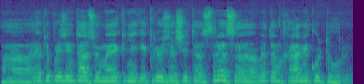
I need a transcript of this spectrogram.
а, эту презентацию моей книги «Ключ защиты от стресса» в этом храме культуры.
